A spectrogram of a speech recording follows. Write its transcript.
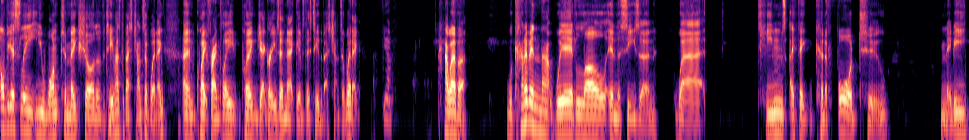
obviously you want to make sure that the team has the best chance of winning. And quite frankly, putting Jet Greaves in net gives this team the best chance of winning. Yeah. However, we're kind of in that weird lull in the season where teams, I think, could afford to maybe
